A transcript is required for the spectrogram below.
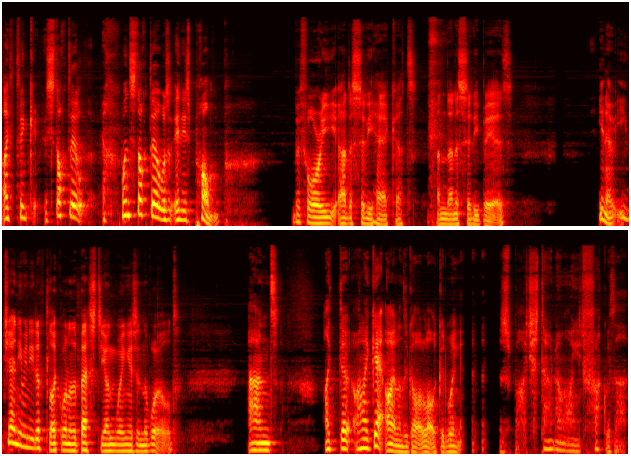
I think Stockdale when Stockdale was in his pomp before he had a silly haircut and then a silly beard. You know, he genuinely looked like one of the best young wingers in the world. And I don't and I get Ireland have got a lot of good wingers, but I just don't know why you'd fuck with that.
